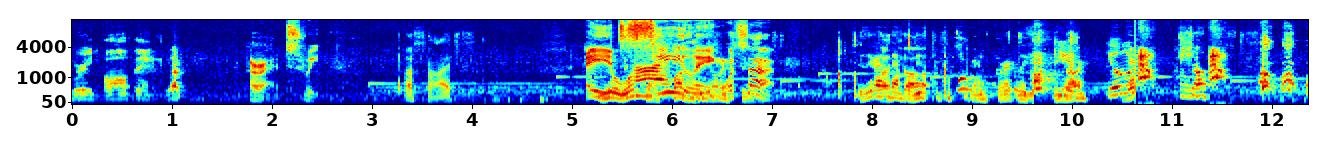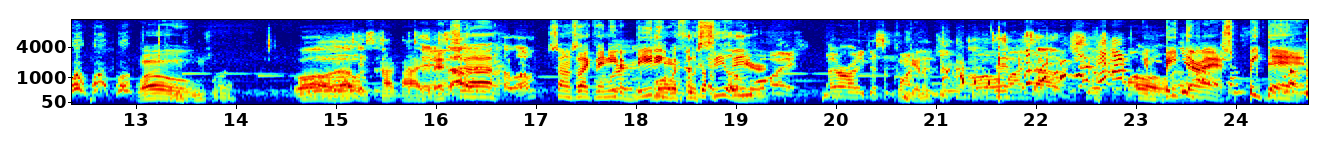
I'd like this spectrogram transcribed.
We're evolving. Yep. All right, sweet. That's nice. Hey, Yo, it's what Ceiling. What's shit? up? Is it goddamn What's police up? department for like Yeah. VR? You Shut Whoa. Whoa, that was not nice. That's, uh, Hello. Sounds like they need a Where- beating with What's up, Lucille here. Boy, they're already disappointed in you. Oh my god. Shield from walking. Oh, Beat their ass. Beat their ass.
